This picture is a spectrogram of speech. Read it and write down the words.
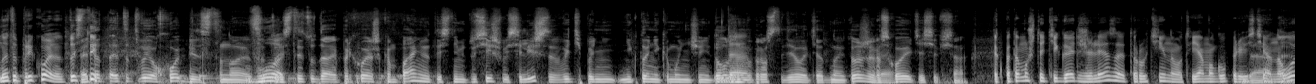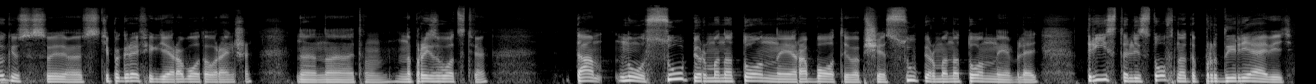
Ну это прикольно. То есть ты Это, это твое хобби становится. Вот. То есть ты туда приходишь в компанию, ты с ними тусишь, веселишься, вы типа ни- никто никому ничего не должен, Да. вы просто делаете одно и то же, Да. расходитесь и все. Так потому что тягать железо — это рутина. Вот я могу привести Да, аналогию со своей, с типографией, где я работал раньше, на, на, этом, на производстве. Там, ну, супер монотонные работы вообще, супер монотонные, блядь. 300 листов надо продырявить.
